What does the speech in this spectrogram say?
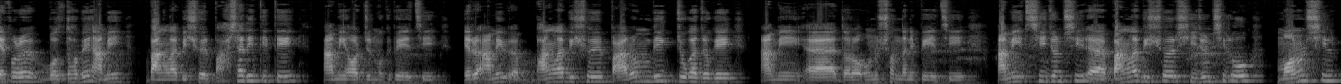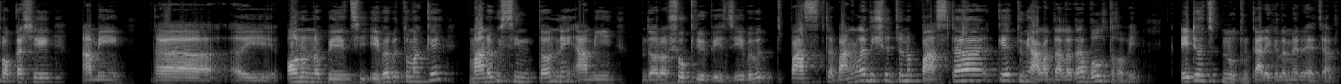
এরপরে বলতে হবে, আমি বাংলা বিষয়ের ভাষা রীতিতে আমি অর্জনমুখী পেয়েছি। এর, আমি বাংলা বিষয়ে প্রারম্ভিক যোগাযোগে আমি ধরো অনুসন্ধানে পেয়েছি। আমি সৃজনশীল বাংলা বিষয়ের সৃজনশীল ও মননশীল প্রকাশে আমি অনন্য পেয়েছি। এভাবে তোমাকে মানবিক চিন্তনে আমি ধরো সক্রিয় পেয়েছি। এভাবে পাঁচটা, বাংলা বিষয়ের জন্য পাঁচটাকে তুমি আলাদা আলাদা বলতে হবে। এটা হচ্ছে নতুন কারিকুলামের রেজাল্ট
